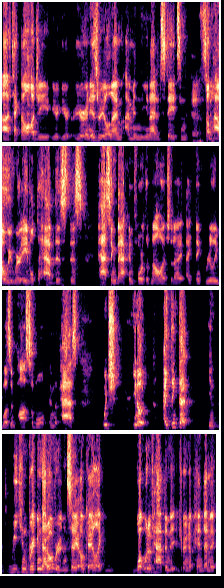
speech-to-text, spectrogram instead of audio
uh, technology. You're, you're, you're in Israel, and I'm I'm in the United States, and somehow we were able to have this this passing back and forth of knowledge that I, I think really wasn't possible in the past. Which you know, I think that we can bring that over and say, okay, like what would have happened during a pandemic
